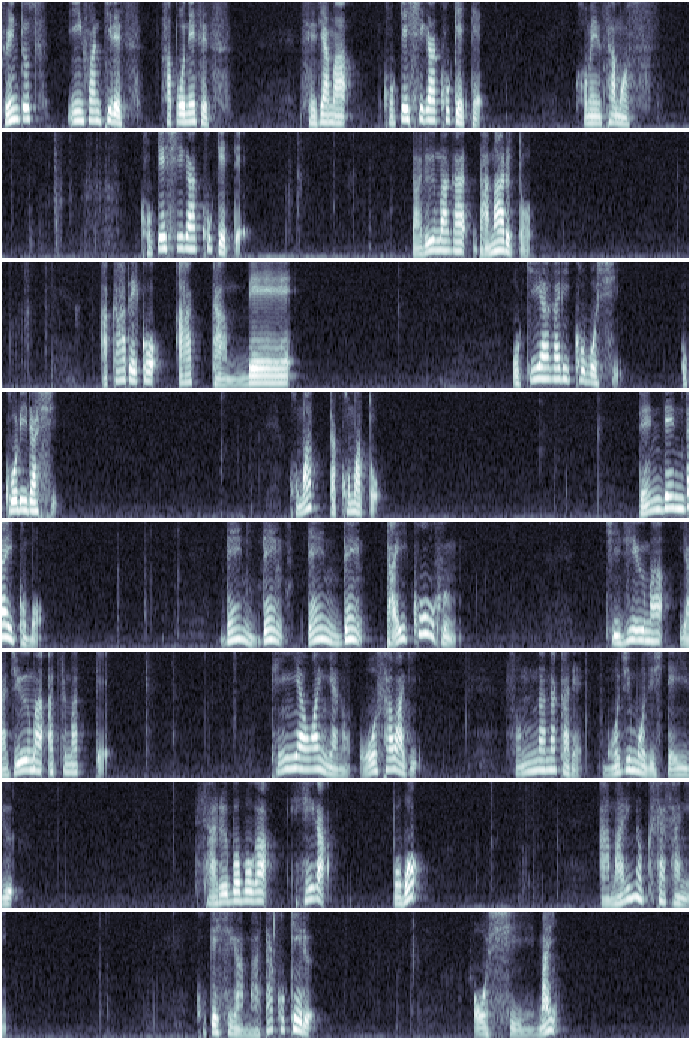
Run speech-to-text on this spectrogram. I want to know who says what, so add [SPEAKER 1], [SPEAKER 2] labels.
[SPEAKER 1] クエントス・インファンティレス・ハポネセスセジャマこけしがこけてコメンサモスこけしがこけてだるまが黙ると赤べこあかんべ起き上がりこぼし怒り出し困ったこまと。でんでん太鼓もでんでんでんでん大興奮。キジ馬やじ馬集まって。てんやわんやの大騒ぎ。そんな中でもじもじしている。サルボボがへがボボあまりの臭さにこけしがまたこけるおしまい。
